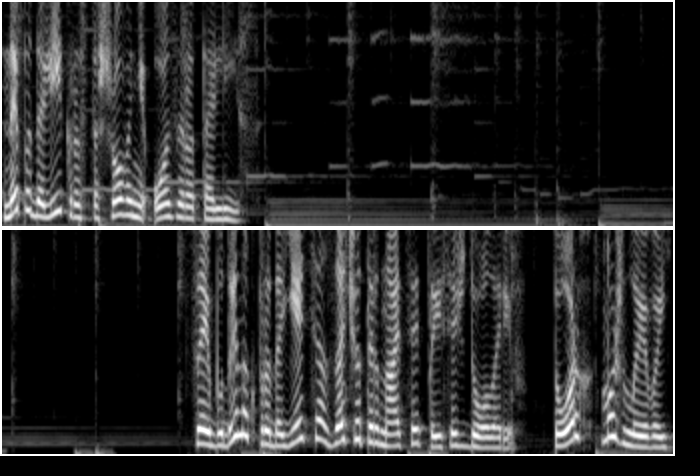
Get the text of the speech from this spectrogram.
Неподалік розташовані озеро та ліс. Цей будинок продається за 14 тисяч доларів. Торг можливий.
